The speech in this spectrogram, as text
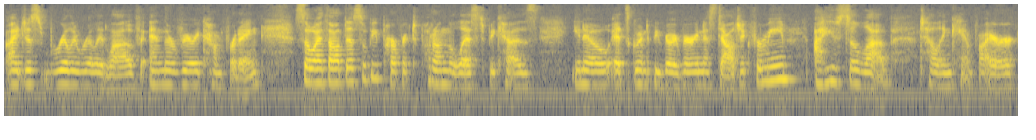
I just really, really love and they're very comforting. So I thought this would be perfect to put on the list because, you know, it's going to be very, very nostalgic for me. I used to love telling campfire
